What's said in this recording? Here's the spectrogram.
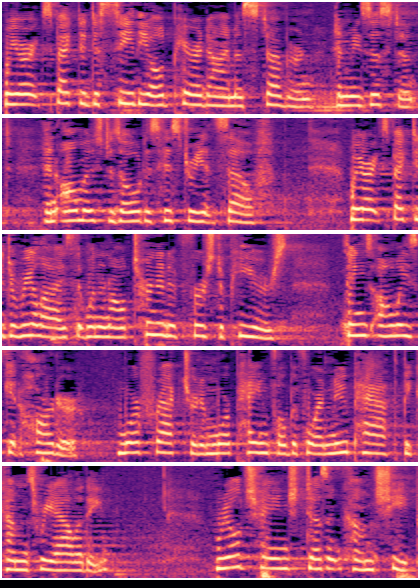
We are expected to see the old paradigm as stubborn and resistant and almost as old as history itself. We are expected to realize that when an alternative first appears, things always get harder, more fractured, and more painful before a new path becomes reality. Real change doesn't come cheap.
